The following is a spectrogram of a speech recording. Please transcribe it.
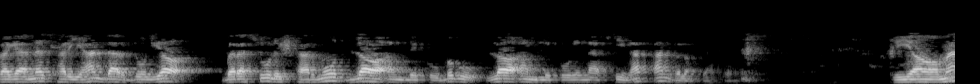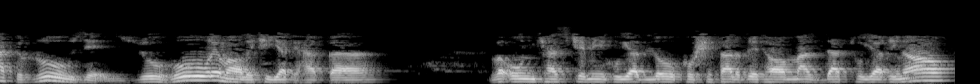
وگرنه صریحا در دنیا به رسولش فرمود لا املکو بگو لا املکو لنفسی نفعا ولا قیامت روز ظهور مالکیت حق است. و اون کس که می‌گوید لو کشف القتا مزدد تو یقینا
